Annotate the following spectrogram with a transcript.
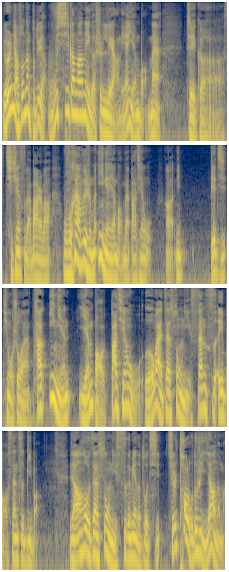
有人讲说那不对啊，无锡刚刚那个是两年延保卖这个七千四百八十八，武汉为什么一年延保卖八千五啊？你别急，听我说完，它一年延保八千五，额外再送你三次 A 保、三次 B 保。然后再送你四个面的做漆，其实套路都是一样的嘛，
